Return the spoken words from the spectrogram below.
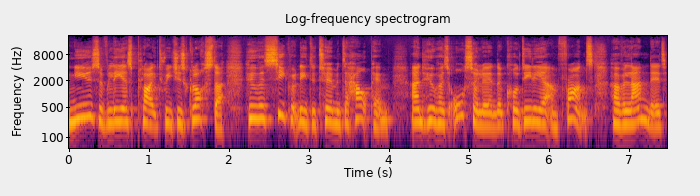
News of Lear's plight reaches Gloucester, who has secretly determined to help him, and who has also learned that Cordelia and France have landed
